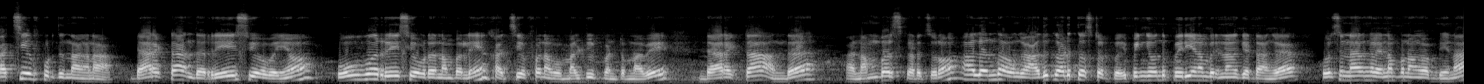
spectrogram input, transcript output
ஹச்சிஎஃப் கொடுத்துருந்தாங்கன்னா டேரெக்டாக அந்த ரேஷியோவையும் ஒவ்வொரு ரேஷியோட நம்பர்லையும் ஹச்சிஎஃப்பை நம்ம மல்டிபிள் பண்ணிட்டோம்னாவே டேரெக்டாக அந்த நம்பர்ஸ் கிடச்சிரும். அதுலேருந்து அவங்க அதுக்கு அடுத்த ஸ்டெப்பு இப்போ இங்கே வந்து பெரிய நம்பர் என்னென்னு கேட்டாங்க. ஒரு சில நேரங்கள் என்ன பண்ணுவாங்க அப்படின்னா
